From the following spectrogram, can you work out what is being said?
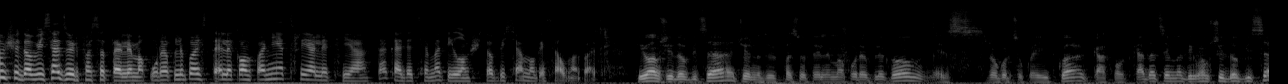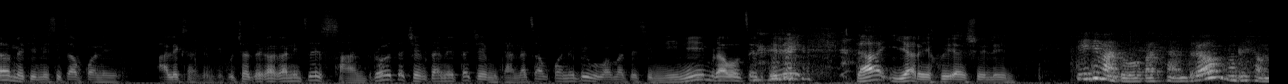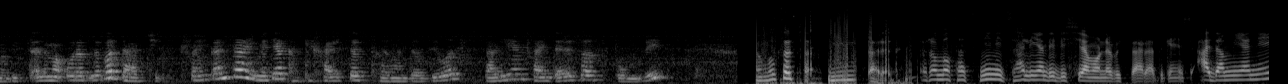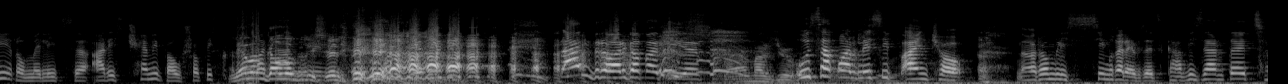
დილომშვიდობისა ძვირფასო ტელემაყურებლებო ეს ტელეკომპანია თრიალეთია და გადაცემა დილომშვიდობისა მოგესალმებათ. დილომშვიდობისა ჩვენო ძვირფასო ტელემაყურებლებო ეს როგორც უკვე ითქვა გახლავთ გადაცემა დილომშვიდობისა მე კი მისი წამყვანი ალექსანდრე მიკუჩაძე გაღანიძე, სანდრო და ჩემთან ერთად ჩემი თანაწამყვანები ულამაზესი ნინი მრავალწერტილი და ია რეხვიაშვილი. დიდი მადლობა სანდრო, მოგესალმებით ტელემაყურებლებო დარჩით ჩვენგან და იმედია გაგიხალისებთ დღევანდელ დილას ძალიან საინტერესო სტუმრით. რომელსაც ნინი წარადგენს. რომელსაც ნინი ძალიან დიდი სიამოვნებით წარადგენს. ადამიანი, რომელიც არის ჩემი ბავშვობის ლევან გალობლიშვილი. სანდრო არ გაპატიებ. გამარჯობა. უსაყვარლესი პანჩო, რომლის სიმღერებზეც გავიზარდეთ,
